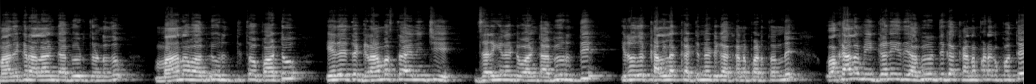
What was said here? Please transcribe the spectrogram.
మా దగ్గర అలాంటి అభివృద్ధి ఉండదు. మానవ అభివృద్ధితో పాటు ఏదైతే గ్రామ స్థాయి నుంచి జరిగినటువంటి అభివృద్ధి ఈరోజు కళ్ళకు కట్టినట్టుగా కనపడుతుంది. ఒకవేళ మీకు కానీ ఇది అభివృద్ధిగా కనపడకపోతే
